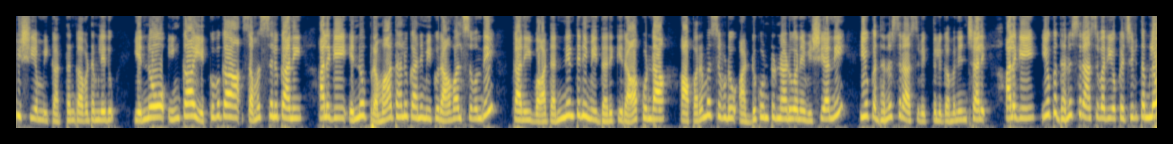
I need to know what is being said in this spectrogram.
విషయం మీకు అర్థం కావటం లేదు. ఎన్నో ఇంకా ఎక్కువగా సమస్యలు కాని అలాగే ఎన్నో ప్రమాదాలు కాని మీకు రావాల్సి ఉంది. కాని వాటన్నింటినీ మీ దరికి రాకుండా ఆ పరమశివుడు అడ్డుకుంటున్నాడు అనే విషయాన్ని ఈ యొక్క ధనుసు రాశి వ్యక్తులు గమనించాలి. అలాగే ఈ యొక్క ధనుసు రాశి వారి యొక్క జీవితంలో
